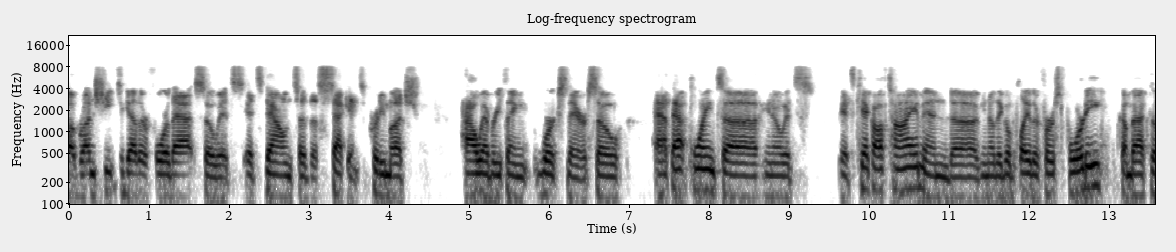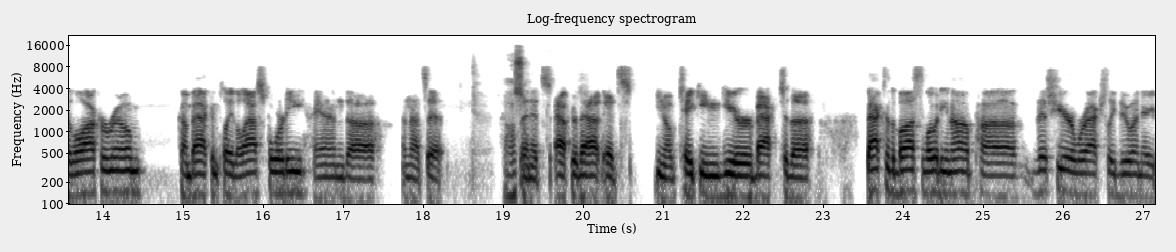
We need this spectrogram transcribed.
a run sheet together for that. So it's it's down to the second, pretty much how everything works there. So at that point, uh, you know, it's it's kickoff time, and uh, you know they go play their first forty, come back to the locker room, come back and play the last forty, and uh, and that's it. Awesome. Then it's after that, it's you know taking gear back to the back to the bus, loading up. Uh, this year, we're actually doing a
